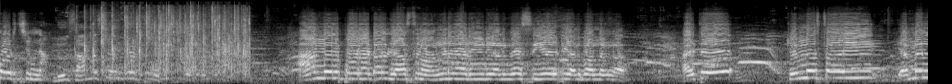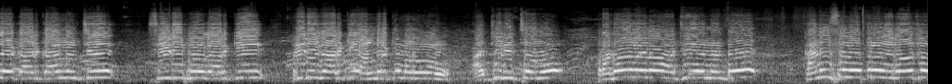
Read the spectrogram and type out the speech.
కోరుచున్నాం. ఆందోళన పోరాటాలు చేస్తున్నాం అంగన్వాడీ యూనియన్గా సిఐటి అనుబంధంగా. అయితే కింద స్థాయి ఎమ్మెల్యే గారి కాడ నుంచి సిడిపిఓ గారికి పీడీ గారికి అందరికీ మనం అర్జీలు ఇచ్చాము. ప్రధానమైన అర్జీ ఏంటంటే కనీస వేతనం ఈరోజు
